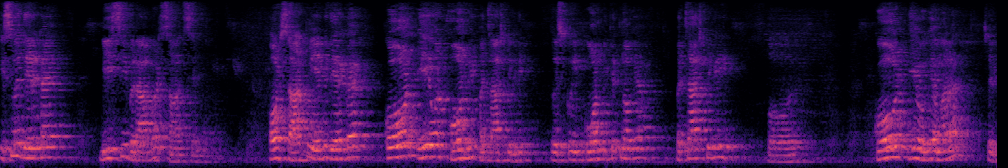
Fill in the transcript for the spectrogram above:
इसमें दे रखा है बीसी बराबर सात सेमी। और साथ में ये भी दे रखा है, कोण ए और कोण भी 50 डिग्री। तो इसको कोण भी कितना हो गया? 50 डिग्री। और कोण ए हो गया हमारा, सॉरी,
